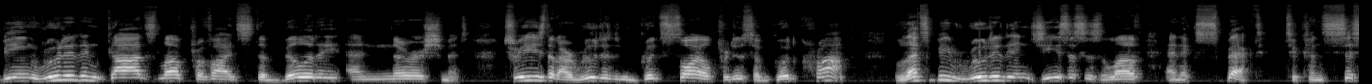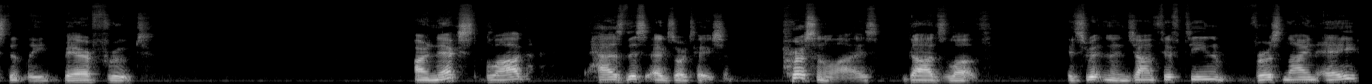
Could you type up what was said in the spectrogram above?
Being rooted in God's love provides stability and nourishment. Trees that are rooted in good soil produce a good crop. Let's be rooted in Jesus' love and expect to consistently bear fruit. Our next blog has this exhortation personalize God's love. It's written in John 15, verse 9a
